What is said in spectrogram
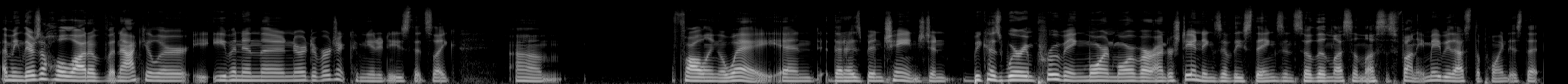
I mean, there's a whole lot of vernacular even in the neurodivergent communities that's like um, falling away and that has been changed. And because we're improving more and more of our understandings of these things and so then less and less is funny. Maybe that's the point is that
